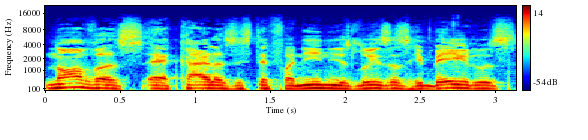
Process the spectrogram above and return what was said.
novas é, Carlas Stefanini, Luísas Ribeiros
